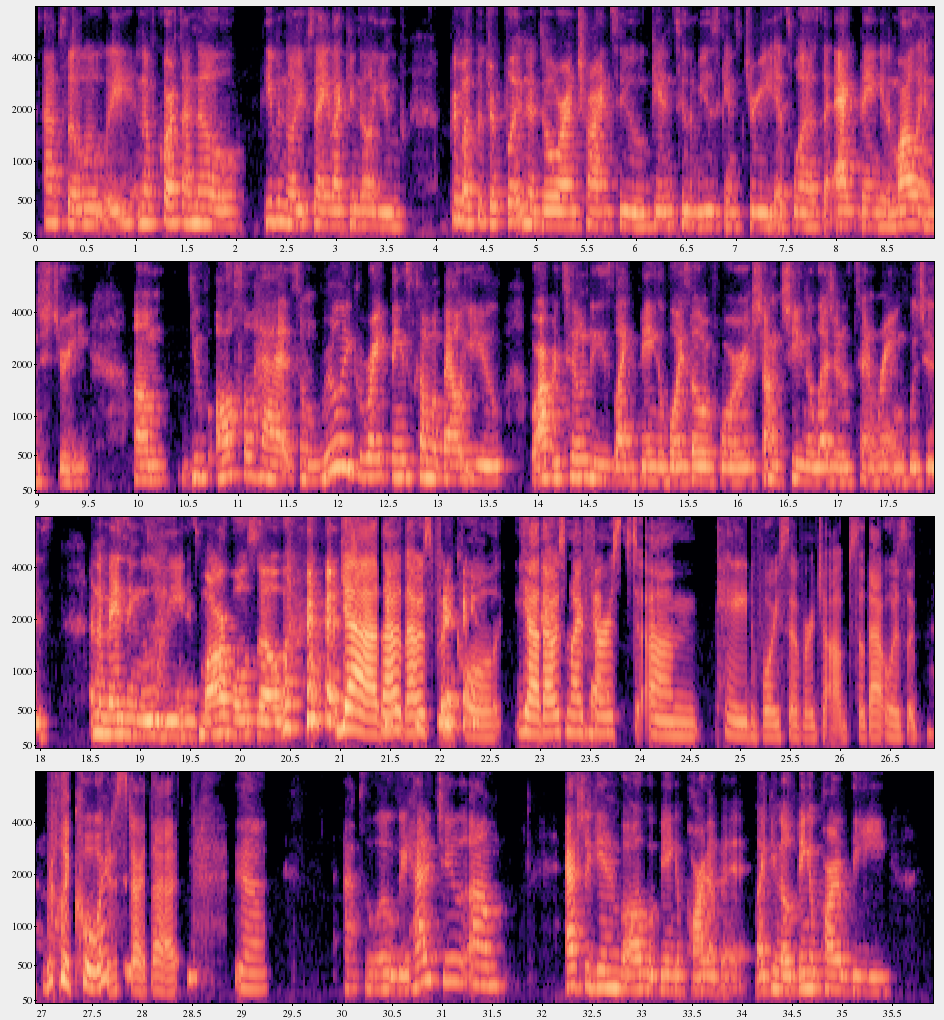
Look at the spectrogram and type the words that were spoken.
Absolutely. And of course, I know, even though you're saying like, you know, you've pretty much put your foot in the door and trying to get into the music industry as well as the acting and the modeling industry. Um, you've also had some really great things come about you for opportunities like being a voiceover for Shang-Chi and the Legend of Ten Rings, which is an amazing movie and it's Marvel. So Yeah, that that was pretty cool. Yeah, that was my yeah, first um, paid voiceover job, so that was a really cool way to start that. Yeah. absolutely. How did you um actually get involved with being a part of it? Like, you know, being a part of the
